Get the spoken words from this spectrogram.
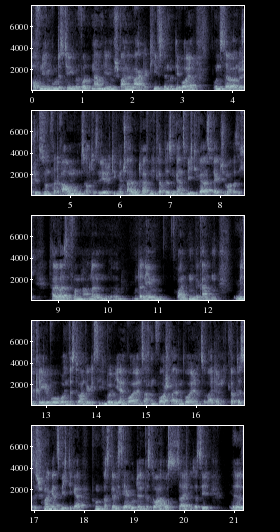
hoffentlich ein gutes Team gefunden haben, die im spannenden Markt aktiv sind und die wollen uns dabei unterstützen und vertrauen uns auch, dass wir die richtigen Entscheidungen treffen. Ich glaube, das ist ein ganz wichtiger Aspekt schon mal, was ich teilweise von anderen äh, Unternehmen, Freunden, Bekannten mitkriege, wo, wo Investoren wirklich sich involvieren wollen, Sachen vorschreiben wollen und so weiter. Und ich glaube, das ist schon mal ein ganz wichtiger Punkt, was, glaube ich, sehr gute Investoren auszeichnet, dass sie äh,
